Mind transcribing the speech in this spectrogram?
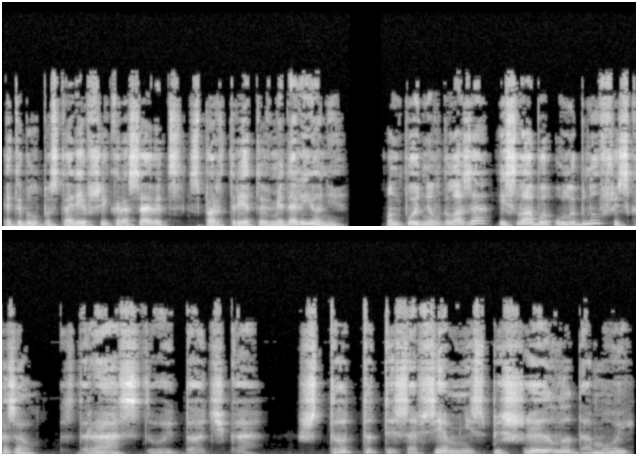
Это был постаревший красавец с портрета в медальоне. Он поднял глаза и, слабо улыбнувшись, сказал, «Здравствуй, дочка. Что-то ты совсем не спешила домой».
